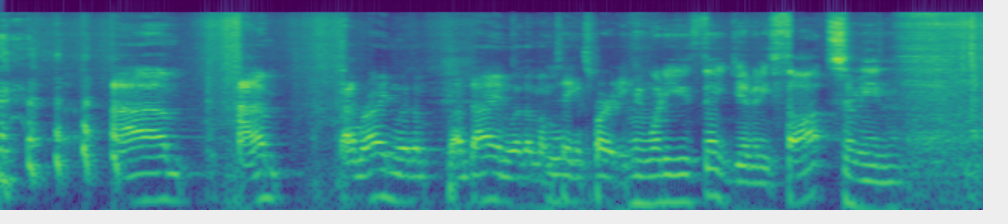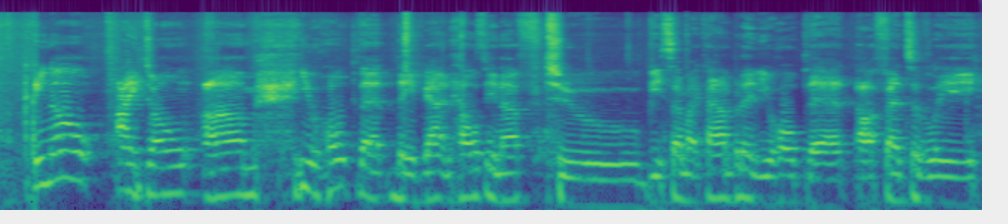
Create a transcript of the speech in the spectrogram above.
um, I'm I'm riding with them. I'm dying with them. I'm taking Sparty. I mean, what do you think? Do you have any thoughts? I mean, You know, I don't. Um, you hope that they've gotten healthy enough to be semi competent. You hope that offensively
